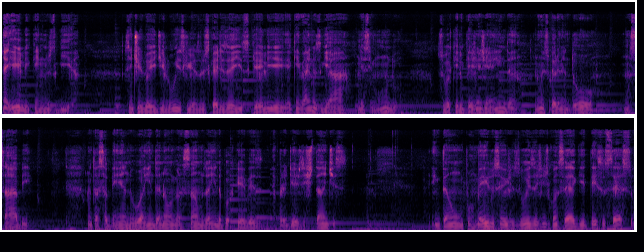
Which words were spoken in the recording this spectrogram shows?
é Ele quem nos guia. Sentido aí de luz que Jesus quer dizer isso, que Ele é quem vai nos guiar nesse mundo sobre aquilo que a gente ainda não experimentou, não sabe, não está sabendo, ou ainda não avançamos ainda porque às vezes é para dias distantes. Então, por meio do Senhor Jesus, a gente consegue ter sucesso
